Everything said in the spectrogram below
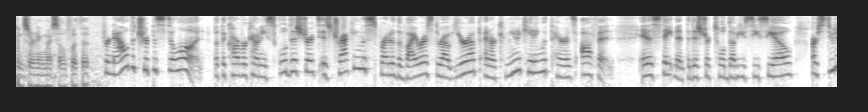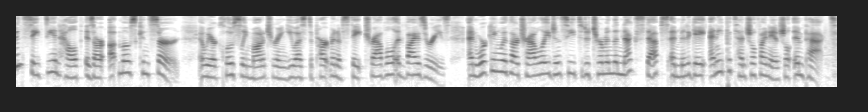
concerning myself with it. For now, the trip is still on, but the Carver County School District is tracking the spread of the virus throughout Europe and are communicating with parents often. In a statement, the district told WCCO, Our students' safety and health is our utmost concern, and we are closely monitoring U.S. Department of State travel advisories and working with our travel agency to determine the next steps and mitigate any potential financial impact.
